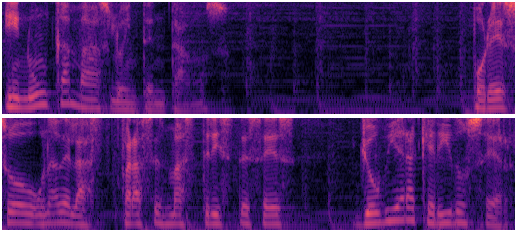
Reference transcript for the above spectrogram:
Y nunca más lo intentamos. Por eso una de las frases más tristes es, yo hubiera querido ser.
